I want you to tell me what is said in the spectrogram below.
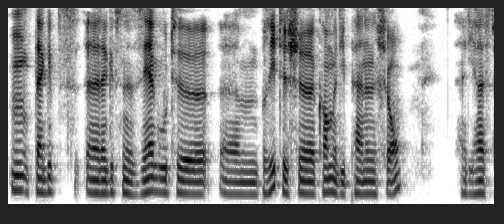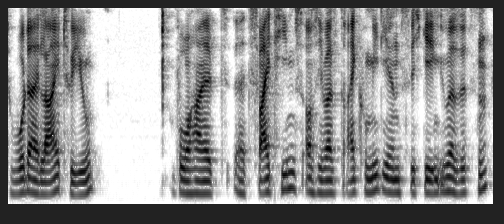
Hm, da gibt's, äh, eine sehr gute ähm, britische Comedy-Panel-Show. Äh, die heißt Would I Lie to You? Wo halt äh, zwei Teams aus jeweils drei Comedians sich gegenüber sitzen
